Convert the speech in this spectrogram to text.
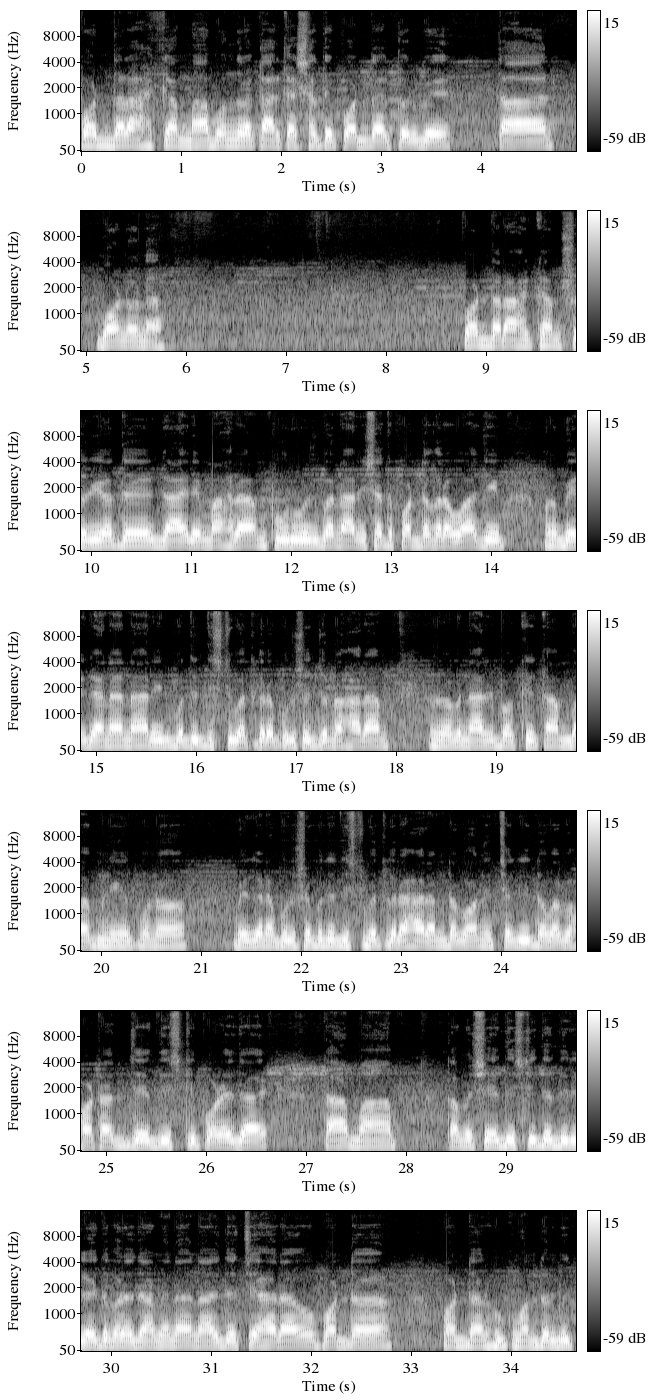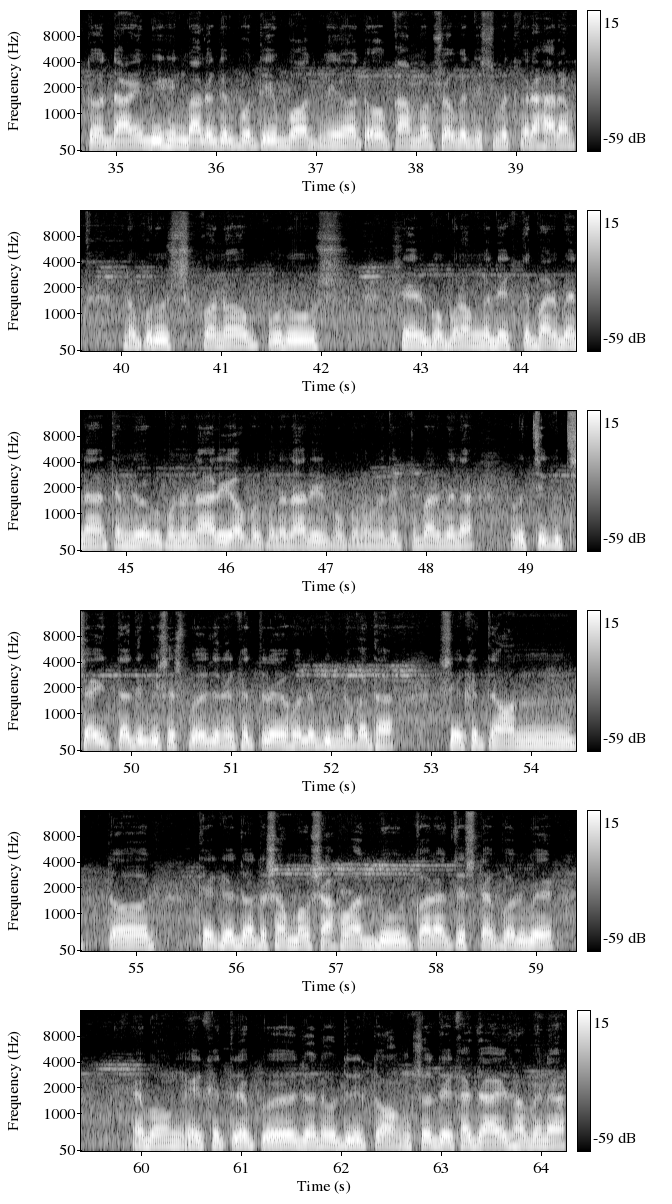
পর্দার আহকাম মা বোনরা কার কার সাথে পর্দা করবে তার বর্ণনা। পর্দার আহকাম শরীয়তে গায়রে মাহরাম, পুরুষ বা নারীর সাথে পর্দা করা ওয়াজিব। কোনো বেগানা নারীর প্রতি দৃষ্টিপাত করা পুরুষের জন্য হারাম। কোনোভাবে নারীর পক্ষে কামবাব নিয়ে কোনো বেগানা পুরুষের প্রতি দৃষ্টিপাত করা হারাম, তবে অনিচ্ছাকৃতভাবে হঠাৎ যে দৃষ্টি পড়ে যায় তা মাপ তবে সে দৃষ্টিতে দীর্ঘায়িত করা যাবে না নারীদের চেহারা ও পর্দা, পর্দার হুকুম অন্তর্ভুক্ত। দাড়িবিহীন বালকের প্রতি বদ, নিয়ত ও কামভাব সহকে দৃষ্টিপাত করা, হারাম কোনো পুরুষ, কোনো পুরুষের গোপন অঙ্গ দেখতে পারবে না। তেমনিভাবে কোনো নারী, অপর কোনো নারীর গোপন অঙ্গ দেখতে পারবে না। তবে চিকিৎসা ইত্যাদি বিশেষ প্রয়োজনের ক্ষেত্রে হলে ভিন্ন কথা। সেক্ষেত্রে অন্তর থেকে যত সম্ভব শাহওয়াত দূর করার চেষ্টা করবে এবং এক্ষেত্রে প্রয়োজনে অতিরিক্ত অংশ দেখা যায় হবে না।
